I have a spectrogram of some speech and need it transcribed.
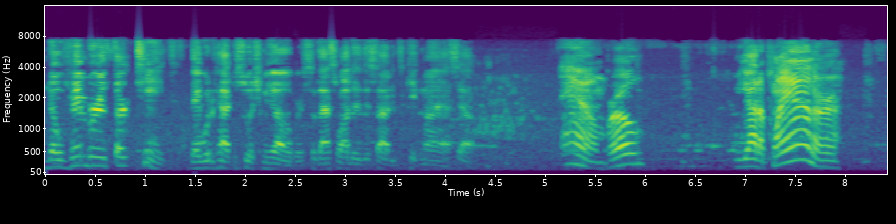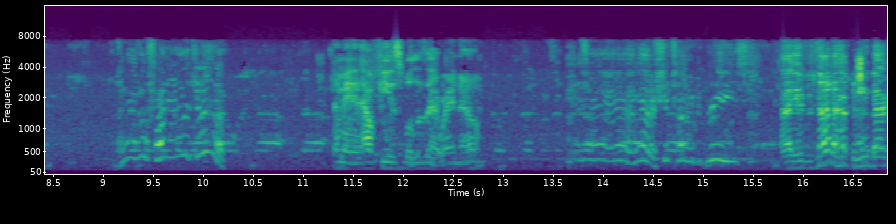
November thirteenth. They would have had to switch me over, so that's why they decided to kick my ass out. Damn, bro. You got a plan or? I'm gonna go find another job. I mean, how feasible is that right now? I got a shit ton of degrees. I, if it's not, I have to move back.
